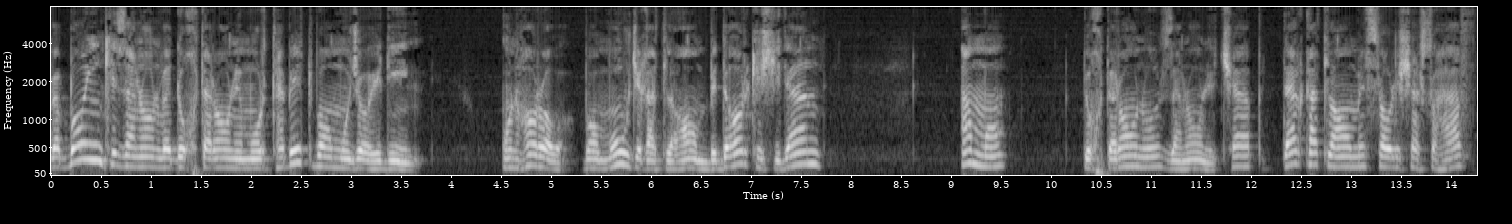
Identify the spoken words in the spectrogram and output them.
و با اینکه زنان و دختران مرتبط با مجاهدین آنها را با موج قتل عام به دار کشیدند اما دختران و زنان چپ در قتل عام سال 67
